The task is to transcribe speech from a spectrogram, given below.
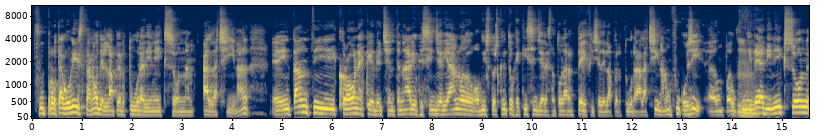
fu protagonista no, dell'apertura di Nixon alla Cina. Eh, in tanti cronache del centenario kissingeriano ho visto scritto che Kissinger è stato l'artefice dell'apertura alla Cina. Non fu così, eh, un fu mm. un'idea di Nixon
